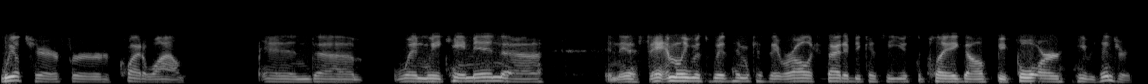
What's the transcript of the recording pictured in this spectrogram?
wheelchair for quite a while. And uh, when we came in, uh, and his family was with him because they were all excited because he used to play golf before he was injured.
